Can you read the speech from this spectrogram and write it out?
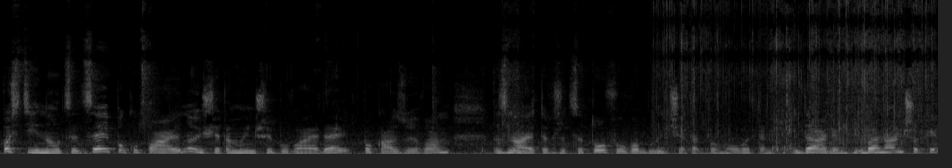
Постійно оце цей покупаю. Ну і ще там інший буває. Да? Показую вам. Знаєте вже це тофу в обличчя, так би мовити. Далі бананчики,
